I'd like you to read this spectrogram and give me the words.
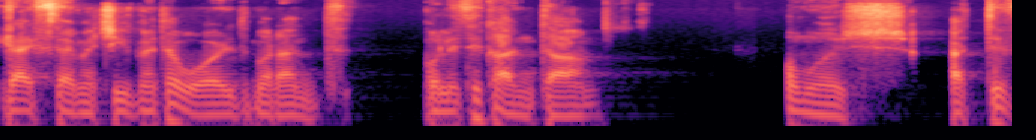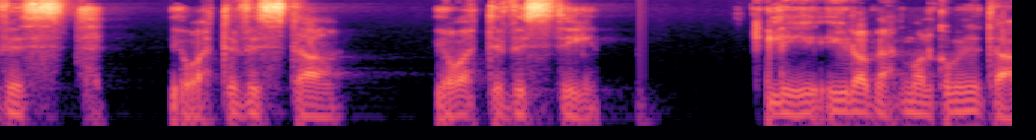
Lifetime Achievement Award mar għand politikanta u mhux attivist jew attivista jew attivisti li ilhom jaħdmu għall-komunità.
